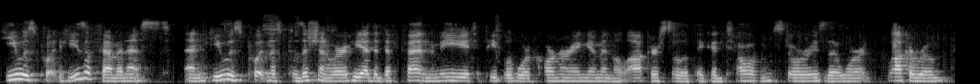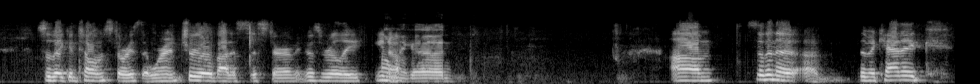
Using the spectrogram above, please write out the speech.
he was put, he's a feminist, and he was put in this position where he had to defend me to people who were cornering him in the locker so that they could tell him stories that weren't, locker room, so they could tell him stories that weren't true about his sister. I mean, it was really, you know. oh my god. Um, so then the, uh, the mechanic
